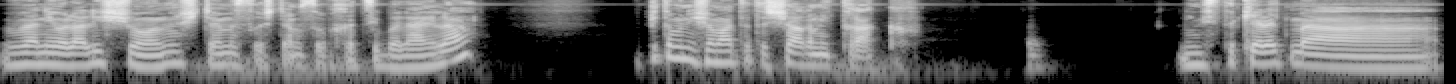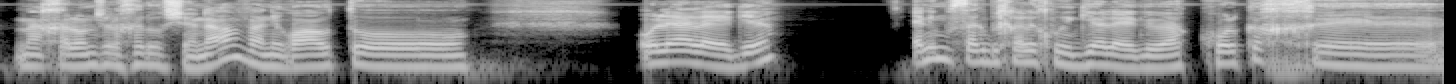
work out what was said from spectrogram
ואני עולה לישון, 12, 12 וחצי בלילה, פתאום אני שומעת את השער נטרק. אני מסתכלת מה, מהחלון של החדר שינה, ואני רואה אותו עולה על ההגה. אין לי מושג בכלל איך הוא הגיע להגה, הוא היה כל כך, אה,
